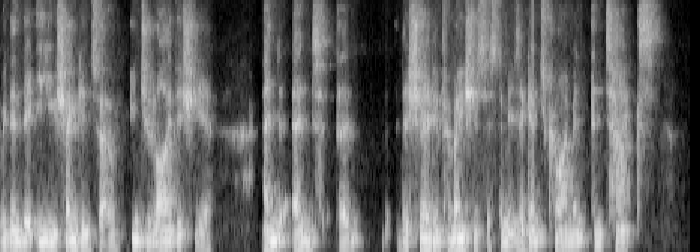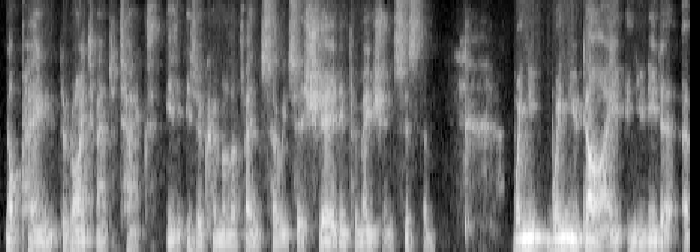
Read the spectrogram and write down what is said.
within the EU Schengen zone in July this year, and and um, the shared information system is against crime and, and tax. Not paying the right amount of tax is, is a criminal offence. So it's a shared information system. When you when you die and you need a, a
